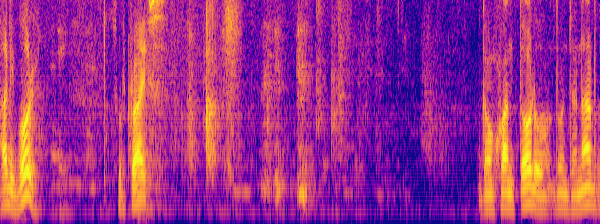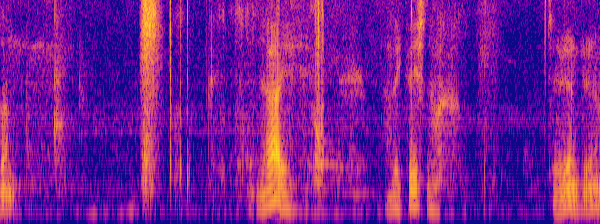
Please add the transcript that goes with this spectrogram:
Haribol, surprise. Don Juan Toro, Don Janardan. Ay, Hare Krishna. Bien, bien.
